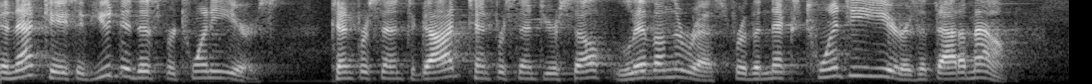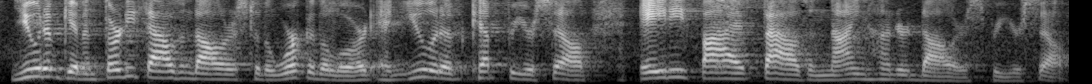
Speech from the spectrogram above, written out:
In that case, if you did this for 20 years, 10% to God, 10% to yourself, live on the rest for the next 20 years at that amount, you would have given $30,000 to the work of the Lord and you would have kept for yourself $85,900 for yourself,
